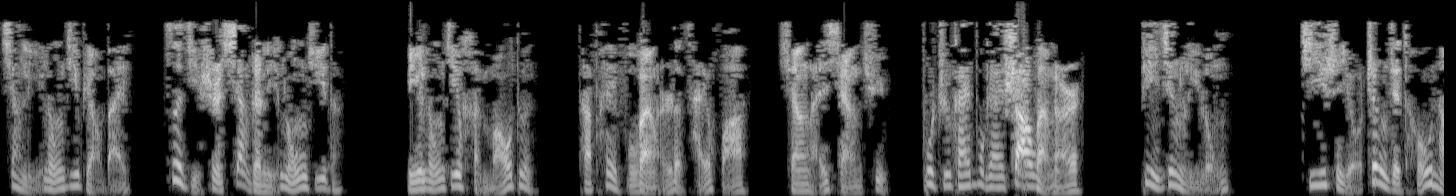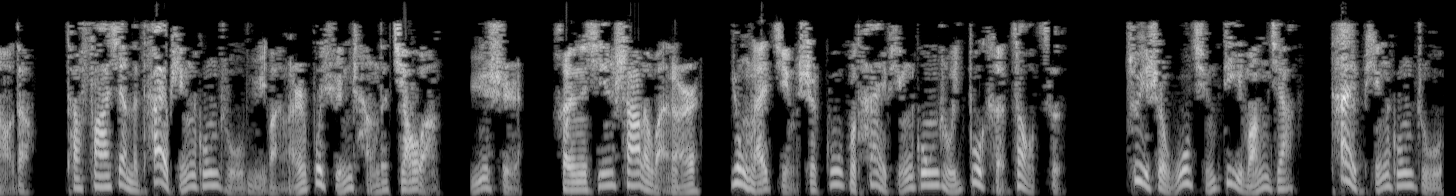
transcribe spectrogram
向李隆基表白自己是向着李隆基的。李隆基很矛盾，他佩服婉儿的才华，想来想去，不知该不该杀婉儿。毕竟李隆基是有政治头脑的，他发现了太平公主与婉儿不寻常的交往，于是狠心杀了婉儿，用来警示姑姑太平公主不可造次。最是无情帝王家太平公主，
